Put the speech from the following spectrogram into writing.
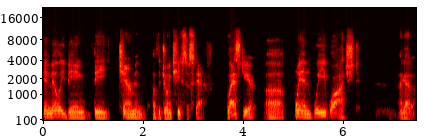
and Milley being the chairman of the Joint Chiefs of Staff. Last year, uh, when we watched, I got to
